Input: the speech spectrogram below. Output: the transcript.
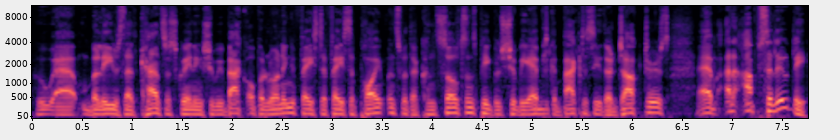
who uh, believes that cancer screening should be back up and running, face to face appointments with their consultants. People should be able to get back to see their doctors. Um, and absolutely,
